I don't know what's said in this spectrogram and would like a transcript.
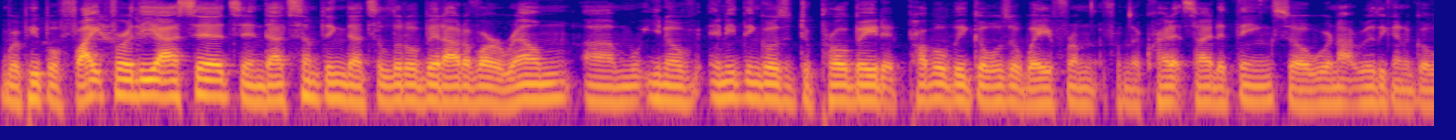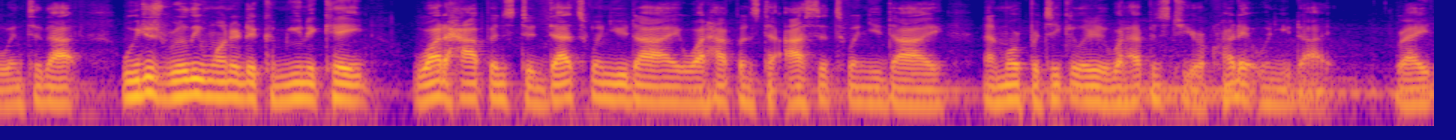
where people fight for the assets and that's something that's a little bit out of our realm um, you know if anything goes into probate it probably goes away from from the credit side of things so we're not really going to go into that we just really wanted to communicate what happens to debts when you die what happens to assets when you die and more particularly what happens to your credit when you die right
